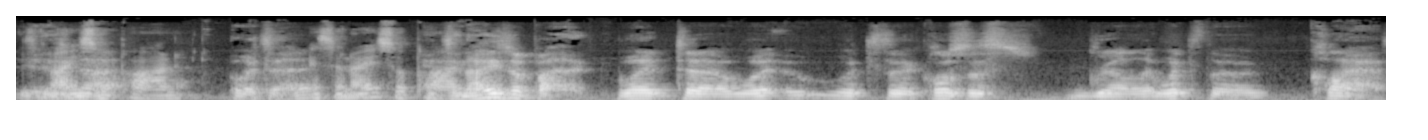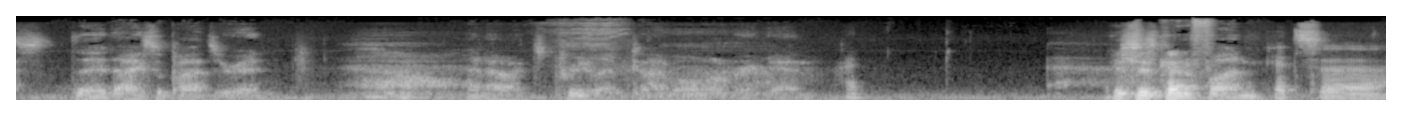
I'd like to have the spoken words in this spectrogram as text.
It's It an is not- isopod. What's that? It's an isopod. It's an isopod. What uh, what what's the closest rel- What's the class that isopods are in? I know it's prelim time all over again. It's just kind of fun. It's a.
